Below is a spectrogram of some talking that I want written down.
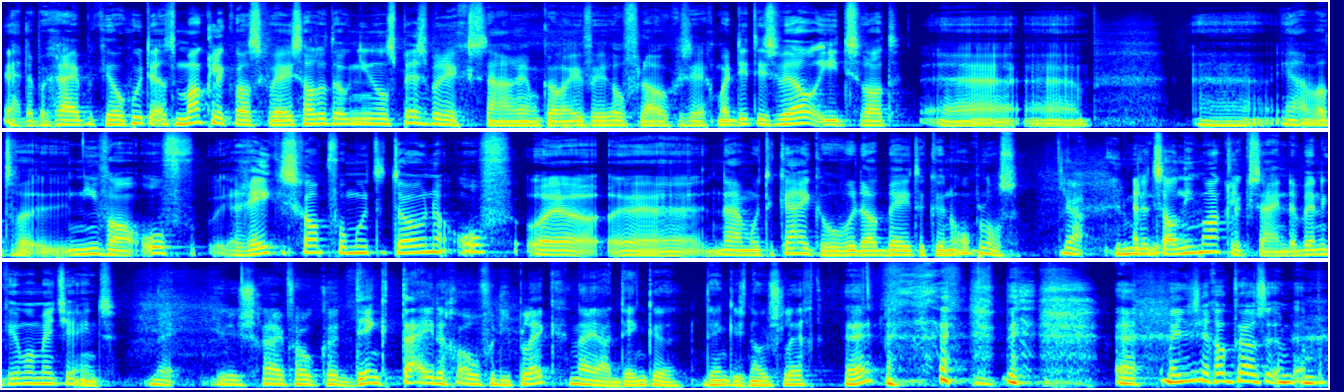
Ja, dat begrijp ik heel goed. Als het makkelijk was geweest, had het ook niet in ons persbericht gestaan, Remco. Even heel flauw gezegd. Maar dit is wel iets wat, eh, eh, eh, ja, wat we in ieder geval of rekenschap voor moeten tonen... of naar moeten kijken hoe we dat beter kunnen oplossen. Ja, En het zal niet makkelijk zijn, daar ben ik helemaal met je eens. Nee, jullie schrijven ook uh, denk tijdig over die plek. Nou ja, denken, denken is nooit slecht. Hè? uh, maar je zegt ook trouwens een, een,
